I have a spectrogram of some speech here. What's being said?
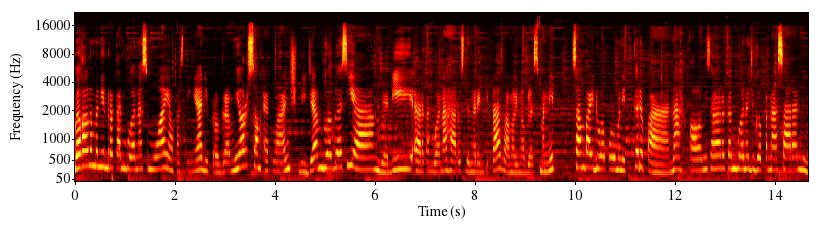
bakal nemenin rekan Buana semua yang pastinya di program Your Song at Lunch di jam 12 siang. Jadi eh, rekan Buana harus dengerin kita selama 15 menit sampai 20 menit ke depan. Nah, kalau misalnya rekan Buana juga penasaran nih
